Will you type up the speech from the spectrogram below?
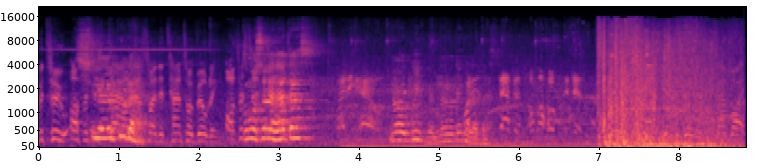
Una down locura. inside the Tanto building. Officers ¿Cómo son las down. latas? No, equipment, no, no tengo latas. Status on the hostages. Stand by.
